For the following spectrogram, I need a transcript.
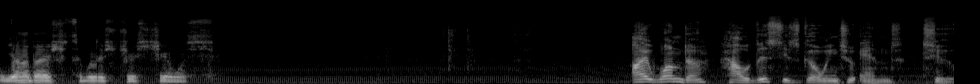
Я гадаю, що це буде щось з чимось. I wonder how this is going to end, too.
